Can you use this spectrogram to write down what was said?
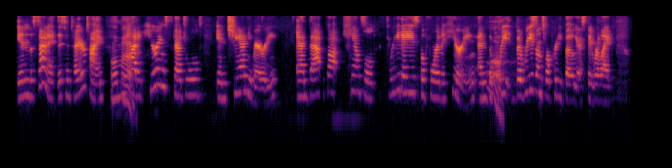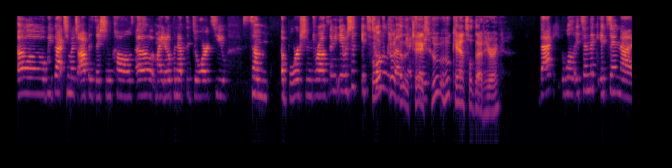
in the Senate this entire time. Oh my. We had a hearing scheduled in January, and that got canceled three days before the hearing. And the oh. re- the reasons were pretty bogus. They were like, "Oh, we've got too much opposition calls. Oh, it might open up the door to some." Abortion drugs. I mean, it was just it's so totally let's cut bogus, to the chase. Right? Who who canceled that hearing? that well it's in the it's in uh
